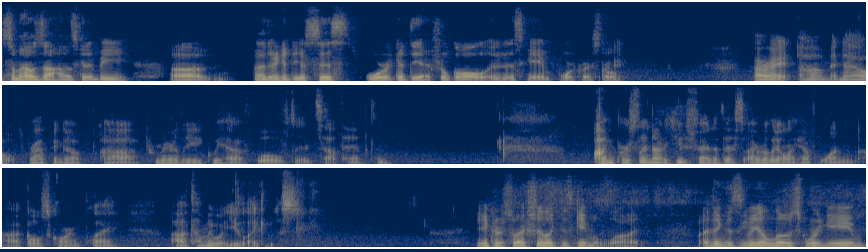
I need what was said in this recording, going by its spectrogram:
somehow Zaha's gonna be uh, either get the assist or get the actual goal in this game for Crystal. Right. All right, um, and now wrapping up uh, Premier League, we have Wolves and Southampton. I'm personally not a huge fan of this. I really only have one uh, goal scoring play. Uh, tell me what you like in this. Yeah, Chris, so I actually like this game a lot. I think this is going to be a low scoring game.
